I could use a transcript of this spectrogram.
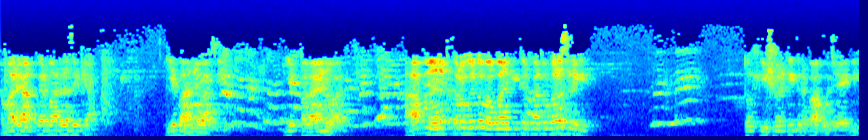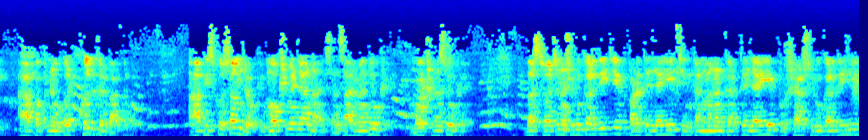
हमारे हाथ पैर मारने से क्या? ये बहानेबाजी है ये पलायनवाद है। आप मेहनत करोगे तो भगवान की कृपा तो बरस रही। तो ईश्वर की कृपा हो जाएगी। आप अपने ऊपर खुद कृपा करो। आप इसको समझो कि मोक्ष में जाना है, संसार में दुख है, मोक्ष में सुख है। बस सोचना शुरू कर दीजिए, पढ़ते जाइए, चिंतन मनन करते जाइए, पुरुषार्थ शुरू कर दीजिए,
